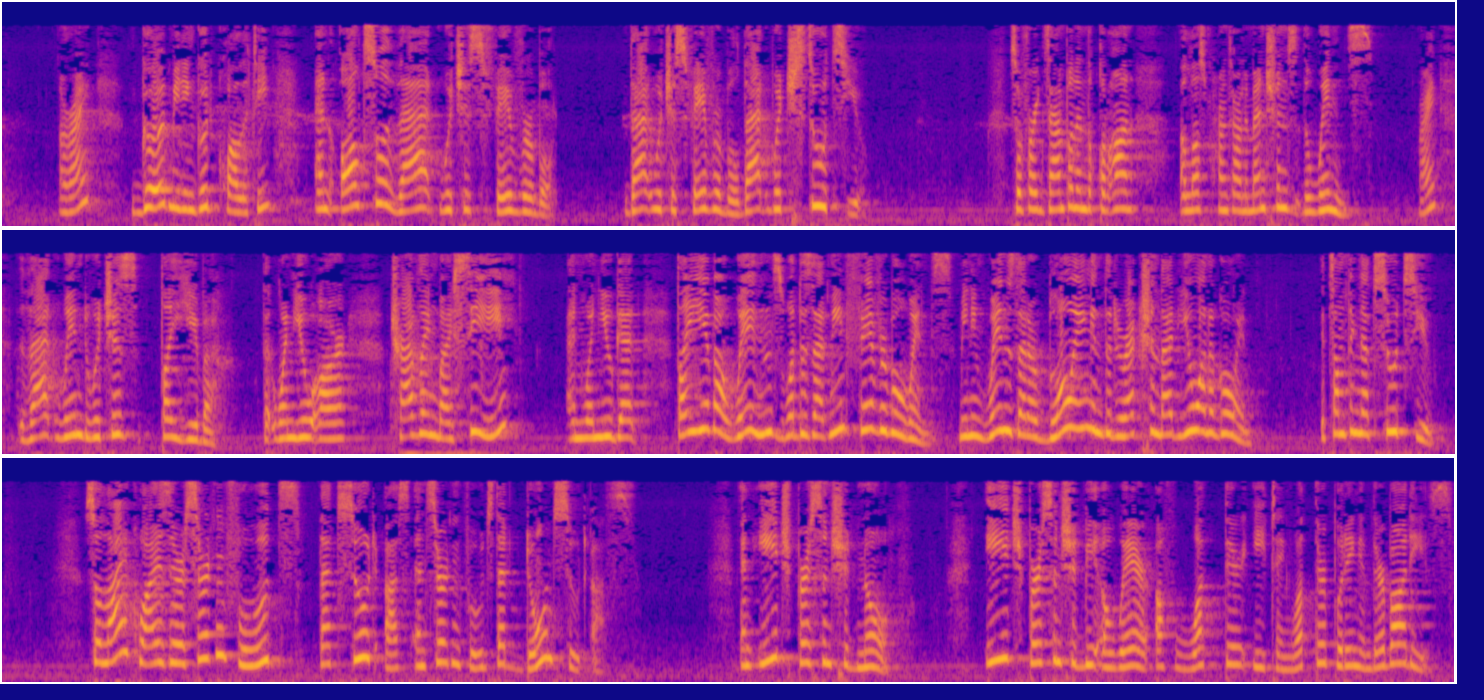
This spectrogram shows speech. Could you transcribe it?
alright? Good, meaning good quality, and also that which is favorable. That which is favorable, that which suits you. So for example, in the Quran, Allah subhanahu wa ta'ala mentions the winds, right? That wind which is tayyibah. That when you are traveling by sea, and when you get tayyiba winds, what does that mean? Favorable winds. Meaning winds that are blowing in the direction that you want to go in. It's something that suits you. So likewise, there are certain foods that suit us and certain foods that don't suit us. And each person should know. Each person should be aware of what they're eating, what they're putting in their bodies.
